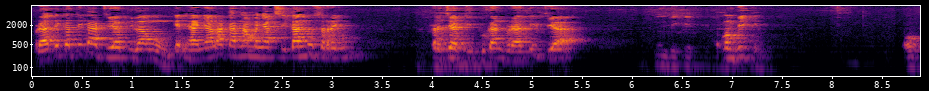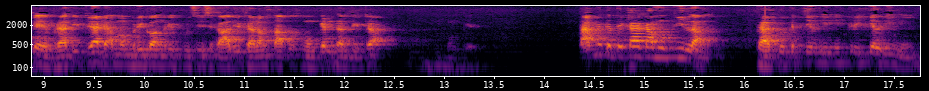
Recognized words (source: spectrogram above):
Berarti ketika dia bilang mungkin hanyalah karena menyaksikan itu sering terjadi, bukan berarti dia membuat. Oke, berarti dia tidak memberi kontribusi sekali dalam status mungkin dan tidak tapi ketika kamu bilang batu kecil ini, kerikil ini,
